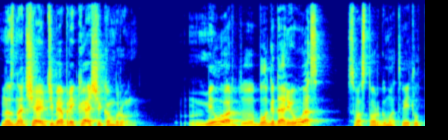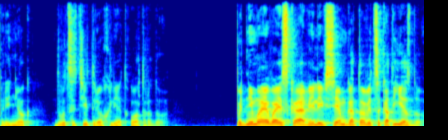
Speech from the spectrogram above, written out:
«Назначаю тебя приказчиком, Брун!» «Милорд, благодарю вас!» — с восторгом ответил паренек 23 лет от роду. «Поднимай войска, вели всем готовиться к отъезду!»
